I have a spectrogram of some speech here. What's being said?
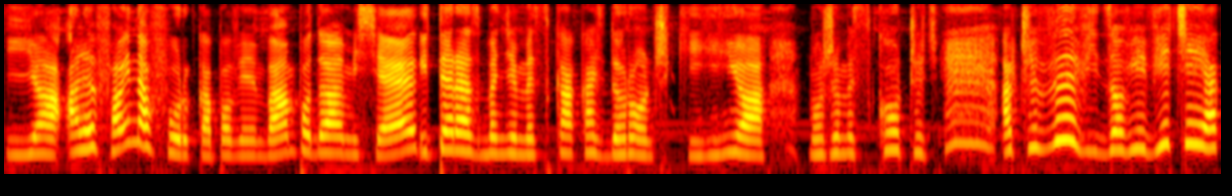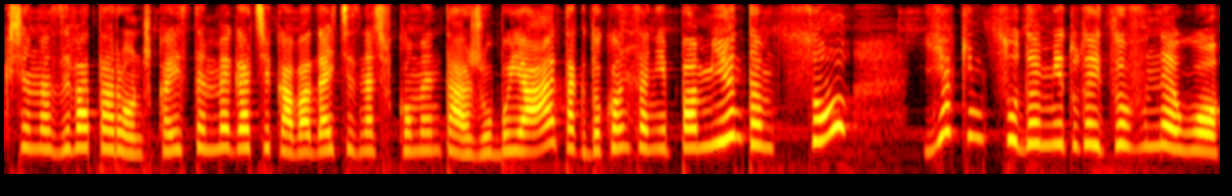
ja, ale fajna furka, powiem wam, podoba mi się. I teraz będziemy skakać do rączki. Ja, możemy skoczyć. A czy wy, widzowie, wiecie jak się nazywa ta rączka? Jestem mega ciekawa, dajcie znać w komentarzu, bo ja tak do końca nie pamiętam, co? Jakim cudem mnie tutaj cofnęło?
